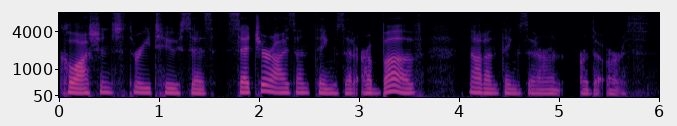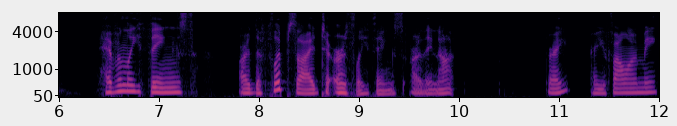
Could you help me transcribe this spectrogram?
Colossians 3 2 says, Set your eyes on things that are above, not on things that are on or the earth. Heavenly things are the flip side to earthly things, are they not? Right? Are you following me?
